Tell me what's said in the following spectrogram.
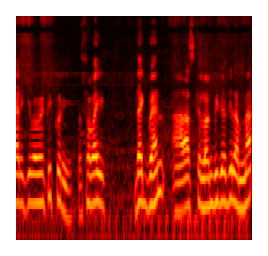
গাড়ি কীভাবে ঠিক করি? তো সবাই দেখবেন। আর আজকে লং ভিডিও দিলাম না।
